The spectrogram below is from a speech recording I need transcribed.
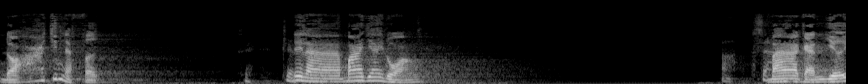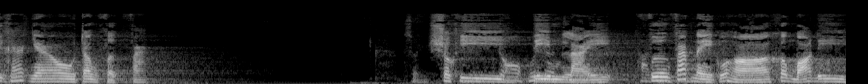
Đó chính là Phật. Đây là ba giai đoạn. Ba cảnh giới khác nhau trong Phật Pháp. Sau khi tìm lại Phương pháp này của họ, không bỏ đi.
